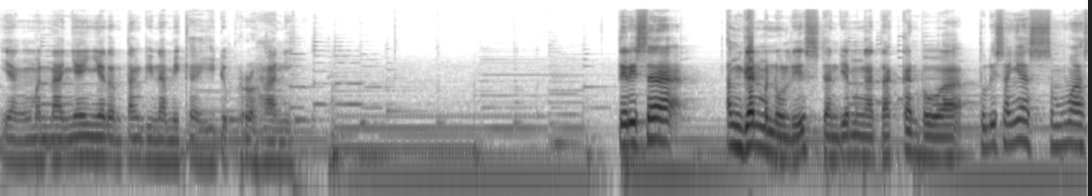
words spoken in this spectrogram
yang menanyainya tentang dinamika hidup rohani. Teresa enggan menulis dan dia mengatakan bahwa tulisannya semua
